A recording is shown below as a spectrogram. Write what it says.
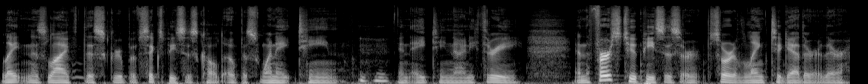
late in his life this group of six pieces called opus 118 in 1893 and the first two pieces are sort of linked together they're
